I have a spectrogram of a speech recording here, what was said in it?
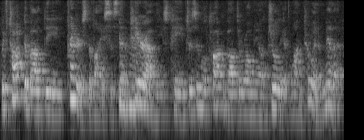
We've talked about the printer's devices that appear on these pages, and we'll talk about the Romeo and Juliet one too in a minute.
